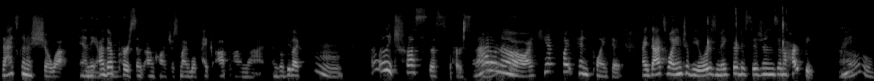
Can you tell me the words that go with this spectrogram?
that's going to show up. And the other mm-hmm. person's unconscious mind will pick up on that and will be like, hmm, I don't really trust this person. I don't know. I can't quite pinpoint it. Right? That's why interviewers make their decisions in a heartbeat. Right? Oh,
